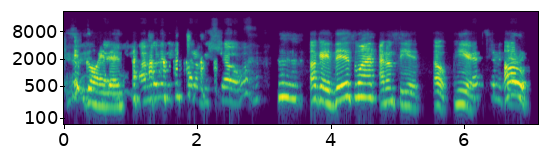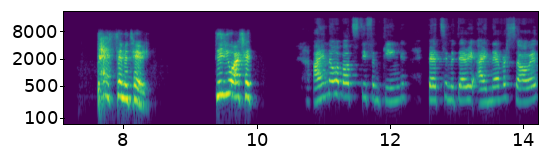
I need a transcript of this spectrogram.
keep going then. I'm going to be part of the show. okay, this one I don't see it. Oh, here. Oh, Pet Sematary. Did you watch it? I know about Stephen King. Pet Sematary. I never saw it,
